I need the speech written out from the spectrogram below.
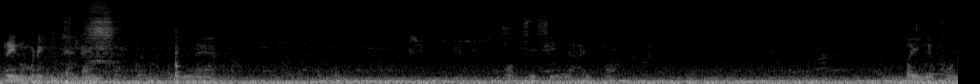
ટ્રેન મળી ગઈ છે ટાઈમ અને પહોંચી હાઈફા. ભાઈને ફોન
